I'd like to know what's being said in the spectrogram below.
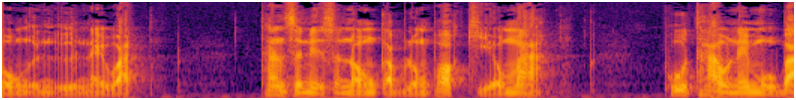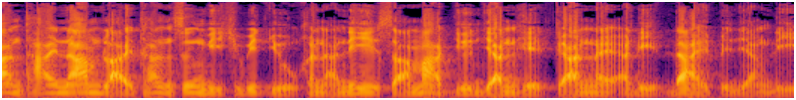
องค์อื่น ๆ ในวัด ท่านสนิทสนมกับหลวงพ่อเขียวมาก ผู้เท่าในหมู่บ้านท้ายน้ำหลายท่านซึ่งมีชีวิตอยู่ขณะนี้สามารถยืนยันเหตุการณ์ในอดีตได้เป็นอย่างดี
